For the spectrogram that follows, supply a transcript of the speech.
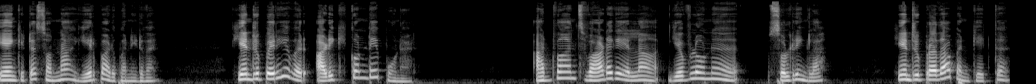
என்கிட்ட சொன்னால் ஏற்பாடு பண்ணிடுவேன் என்று பெரியவர் அடுக்கிக் கொண்டே போனார். அட்வான்ஸ் வாடகையெல்லாம் எவ்வளோன்னு சொல்கிறீங்களா என்று பிரதாபன் கேட்க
